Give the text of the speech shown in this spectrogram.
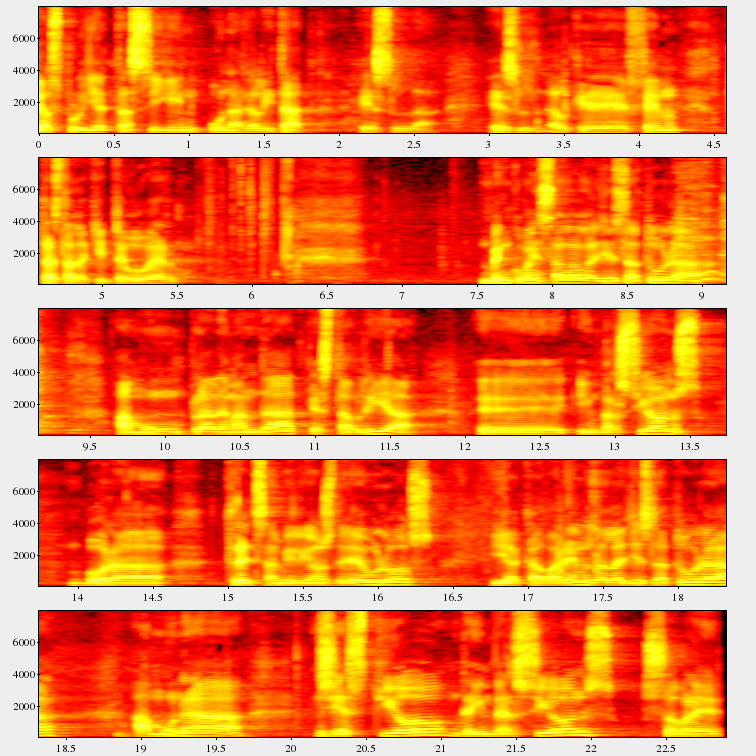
que els projectes siguin una realitat. És, la, és el que fem des de l'equip de govern. Vam començar la legislatura amb un pla de mandat que establia eh, inversions vora 13 milions d'euros, i acabarem la legislatura amb una gestió d'inversions sobre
